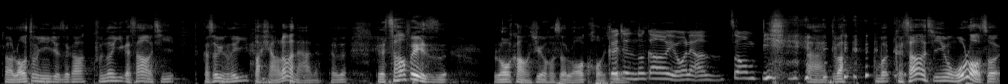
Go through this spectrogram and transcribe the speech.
伐？老多人就是讲，可能伊搿桩事体搿只运动伊白相了勿哪能，对勿对？但装备是老讲究或者老考究搿就是侬刚刚用个两个字装逼。啊，对伐？咾么搿桩事体，因为我老早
